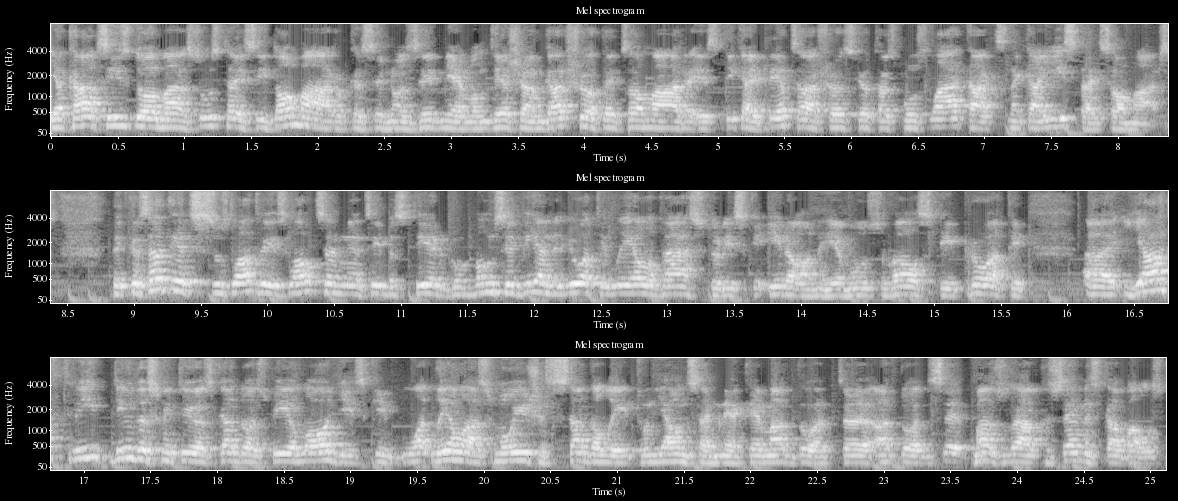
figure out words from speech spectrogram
ja kāds izdomās uztaisīt omāru, kas ir no zirņiem un tiešām garšo pēc omāra, es tikai priecāšos, jo tas būs lētāks nekā īstais omārs. Bet, kas attiecas uz Latvijas lauksaimniecības tirgu, mums ir viena ļoti liela vēsturiska ironija mūsu valstī, proti, ja 20. gados bija loģiski lielās mūžas sadalīt un jaunsaimniekiem atdot, atdot mazākus zemes gabalus,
